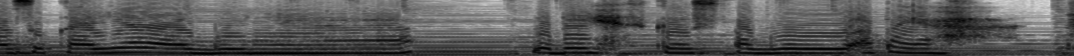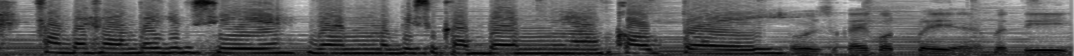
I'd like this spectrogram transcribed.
Uh, sukanya lagunya lebih ke lagu apa ya santai-santai gitu sih dan lebih suka bandnya Coldplay. Oh suka Coldplay ya, berarti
